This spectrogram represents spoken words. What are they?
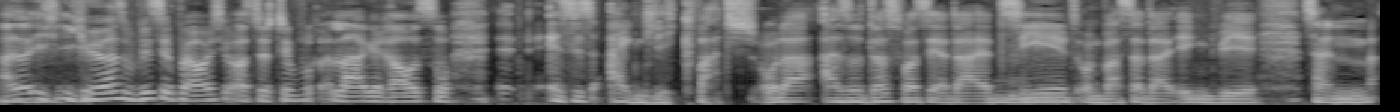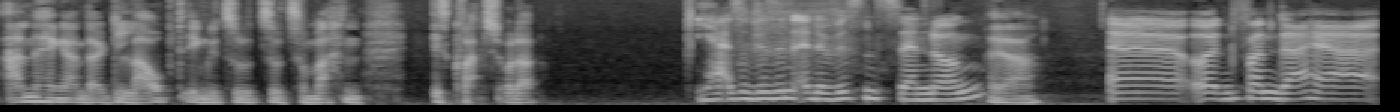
also ich, ich höre so ein bisschen bei euch aus der Stimmlage raus, so, es ist eigentlich Quatsch, oder? Also das, was er da erzählt mhm. und was er da irgendwie seinen Anhängern da glaubt, irgendwie zu, zu, zu machen, ist Quatsch, oder? Ja, also wir sind eine Wissenssendung. Ja. Äh, und von daher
